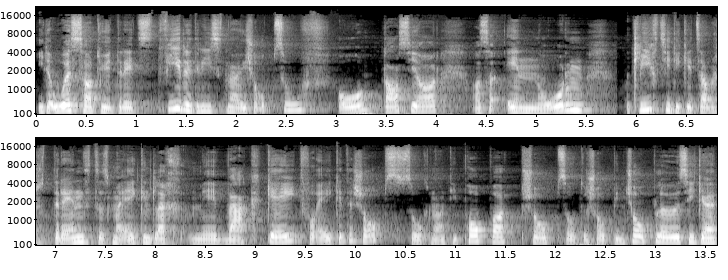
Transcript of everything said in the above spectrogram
In den USA tut ihr jetzt 34 neue Shops auf, auch dieses Jahr. Also enorm. Gleichzeitig gibt es aber den Trend, dass man eigentlich mehr weggeht von eigenen Shops, sogenannte Pop-Up-Shops oder Shop-in-Shop-Lösungen,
